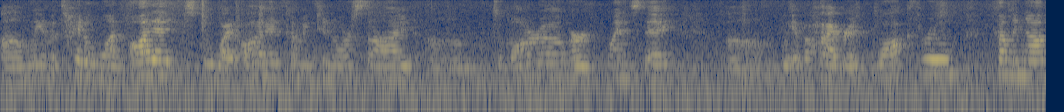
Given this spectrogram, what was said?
Um, we have a Title I audit, school-wide audit coming to Northside, um, tomorrow, or Wednesday. Um, we have a hybrid walkthrough coming up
